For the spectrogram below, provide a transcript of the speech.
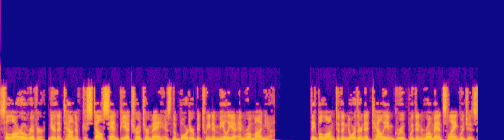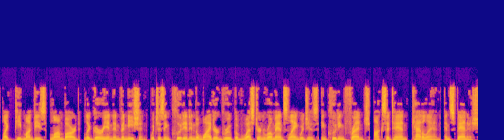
Sillaro River, near the town of Castel San Pietro Terme is the border between Emilia and Romagna. They belong to the Northern Italian group within Romance languages like Piedmontese, Lombard, Ligurian and Venetian, which is included in the wider group of Western Romance languages including French, Occitan, Catalan, and Spanish.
